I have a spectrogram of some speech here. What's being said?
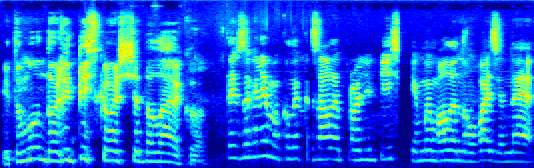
І тому до Олімпійського ще далеко. Та й взагалі, ми коли казали про олімпійські, ми мали на увазі не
